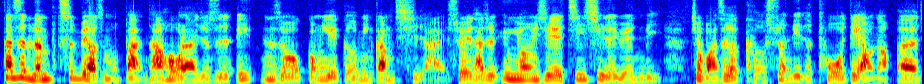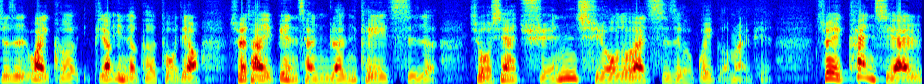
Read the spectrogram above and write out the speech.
但是人吃不了怎么办？他后来就是，哎，那时候工业革命刚起来，所以他就运用一些机器的原理，就把这个壳顺利的脱掉，然呃，就是外壳比较硬的壳脱掉，所以它也变成人可以吃的。就现在全球都在吃这个桂格麦片，所以看起来。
